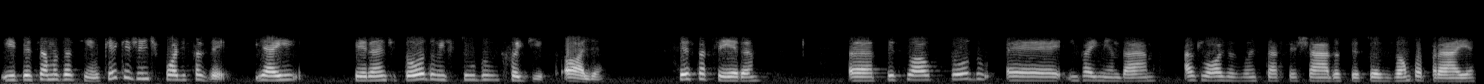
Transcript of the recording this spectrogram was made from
e pensamos assim, o que, que a gente pode fazer? E aí, perante todo o estudo, foi dito, olha, sexta-feira, uh, pessoal todo é, vai emendar, as lojas vão estar fechadas, as pessoas vão para a praia,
